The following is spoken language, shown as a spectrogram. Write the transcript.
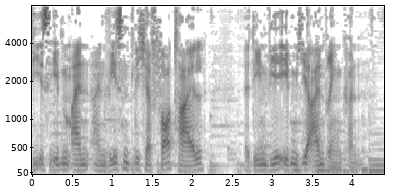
die ist eben ein, ein wesentlicher Vorteil, äh, den wir eben hier einbringen können.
